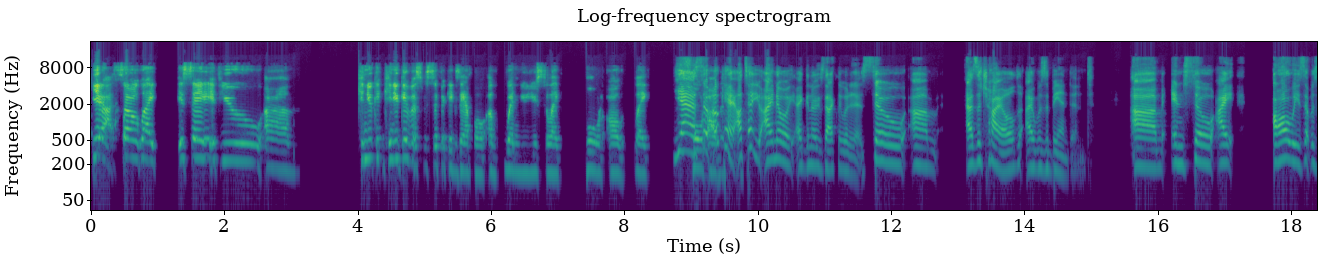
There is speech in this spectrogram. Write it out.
Yeah, so, like, say if you, um can you can you give a specific example of when you used to, like, hold all like, Yeah, hold so this okay, I'll tell you, I know I know exactly what it is. So, um, as a child, I was abandoned. Um, and so I always that was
